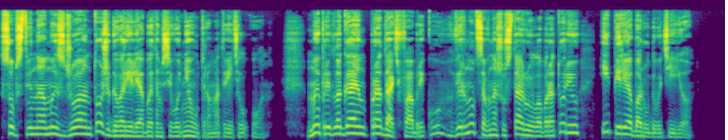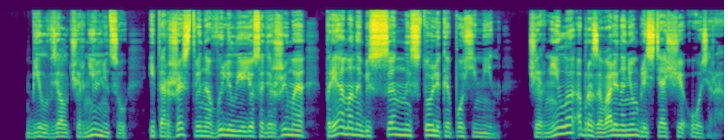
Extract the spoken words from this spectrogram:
«Собственно, мы с Джоан тоже говорили об этом сегодня утром», — ответил он. «Мы предлагаем продать фабрику, вернуться в нашу старую лабораторию и переоборудовать ее». Билл взял чернильницу и торжественно вылил ее содержимое прямо на бесценный столик эпохи Мин. Чернила образовали на нем блестящее озеро.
